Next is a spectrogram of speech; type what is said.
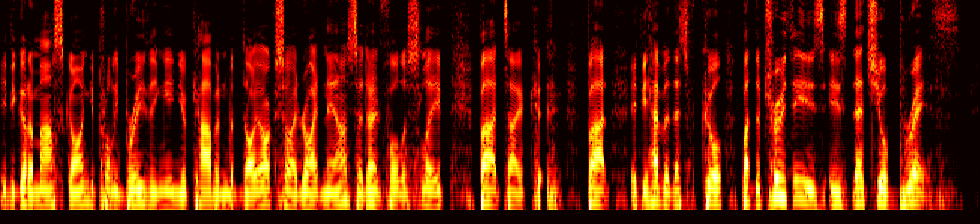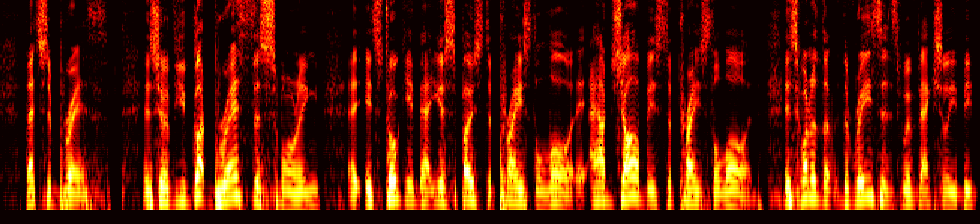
If you've got a mask on, you're probably breathing in your carbon dioxide right now, so don't fall asleep. But, uh, but if you have it, that's cool. But the truth is, is that's your breath. That's the breath. And so, if you've got breath this morning, it's talking about you're supposed to praise the Lord. Our job is to praise the Lord. It's one of the, the reasons we've actually been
